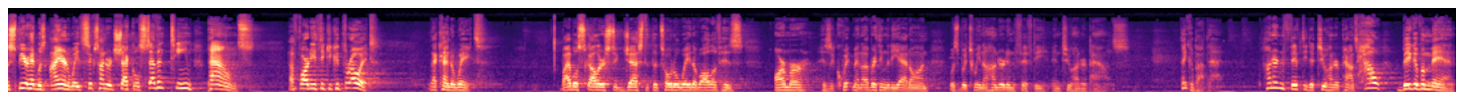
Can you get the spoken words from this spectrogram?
The spearhead was iron, weighed 600 shekels, 17 pounds. How far do you think you could throw it? That kind of weight. Bible scholars suggest that the total weight of all of his armor, his equipment, everything that he had on was between 150 and 200 pounds. Think about that 150 to 200 pounds. How big of a man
